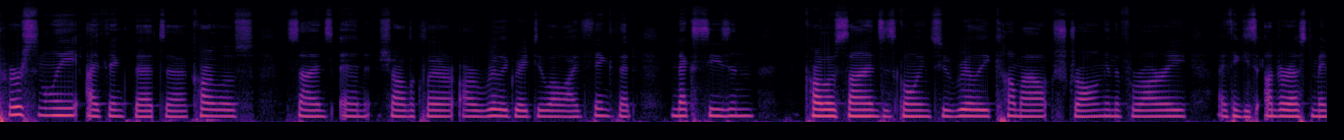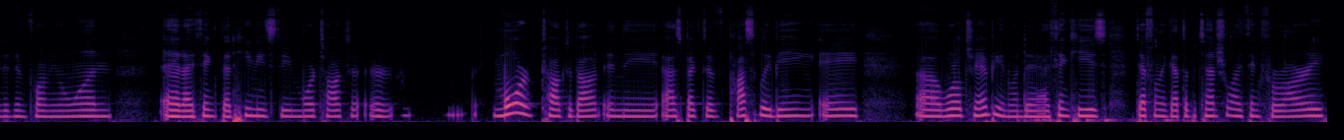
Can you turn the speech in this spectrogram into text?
Personally, I think that uh, Carlos Sainz and Charles Leclerc are a really great duo. I think that next season, Carlos Sainz is going to really come out strong in the Ferrari. I think he's underestimated in Formula One, and I think that he needs to be more talked or more talked about in the aspect of possibly being a uh, world champion one day. I think he's definitely got the potential. I think Ferrari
